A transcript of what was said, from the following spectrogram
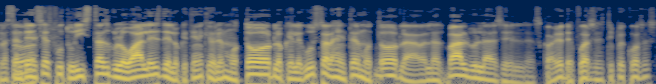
las tendencias futuristas globales de lo que tiene que ver el motor, lo que le gusta a la gente del motor, la- las válvulas, el, los caballos de fuerza, ese tipo de cosas.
